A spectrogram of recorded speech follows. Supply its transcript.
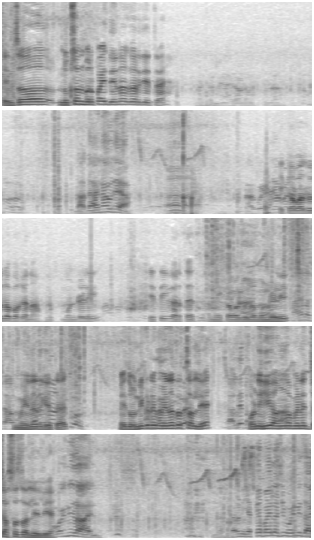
त्यांचं नुकसान भरपाई देणं गरजेचं आहे दादा आहे ना उद्या. एका बाजूला बघा ना मंडळी शेती करतायत. आणि एका बाजूला मंडळी मेहनत घेत आहेत नाही दोन्हीकडे मेहनतच चालली आहे. पण ही अंग मेहनत जास्त चाललेली आहे. वहिनी जाईल. कारण एका बैलाची वहिनी हा.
